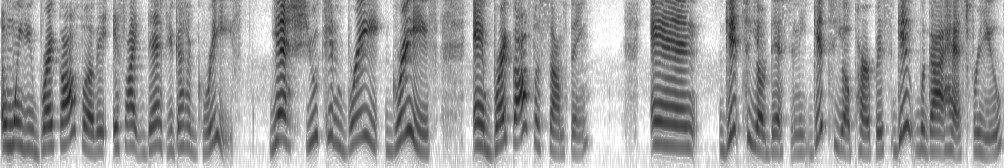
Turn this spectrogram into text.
and when you break off of it, it's like death. You gotta grieve. Yes, you can breathe, grieve and break off of something and get to your destiny, get to your purpose, get what God has for you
